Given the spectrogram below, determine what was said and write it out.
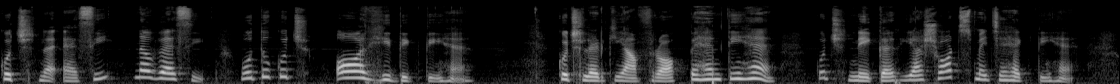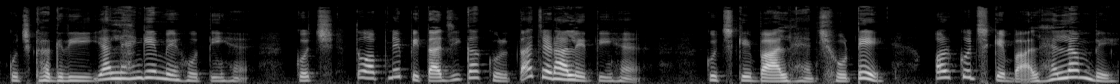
कुछ न ऐसी, न वैसी। वो तो कुछ और ही दिखती हैं। कुछ लड़कियाँ फ्रॉक पहनती हैं, कुछ नेकर या शॉर्ट्स में चहकती हैं, कुछ घगरी या लहंगे में होती हैं, कुछ तो अपने पिताजी का कुर्ता चढ़ा लेती हैं। कुछ के बाल हैं छोटे और कुछ के बाल हैं लंबे।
